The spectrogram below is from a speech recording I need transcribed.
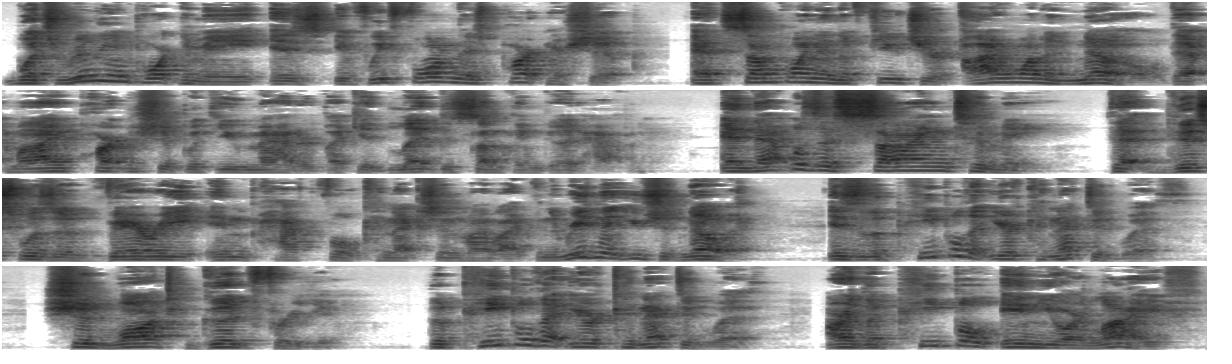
What's really important to me is if we form this partnership, at some point in the future, I want to know that my partnership with you mattered, like it led to something good happening. And that was a sign to me that this was a very impactful connection in my life. And the reason that you should know it is the people that you're connected with should want good for you. The people that you're connected with are the people in your life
